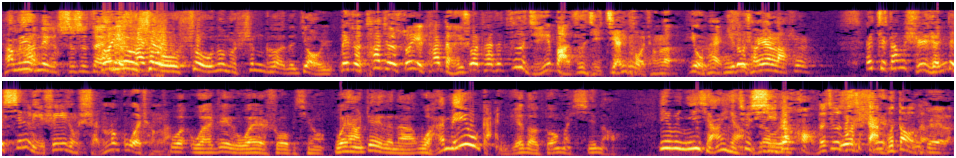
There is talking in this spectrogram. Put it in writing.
他没有那个实实在在，他没有受受那么深刻的教育。没错，他就所以他等于说他他自己把自己检讨成了右派，你都承认了。是，哎，这当时人的心理是一种什么过程啊？我我这个我也说不清。我想这个呢，我还没有感觉到多么洗脑，因为你想一想，就洗的好的就是感不到的。对了，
